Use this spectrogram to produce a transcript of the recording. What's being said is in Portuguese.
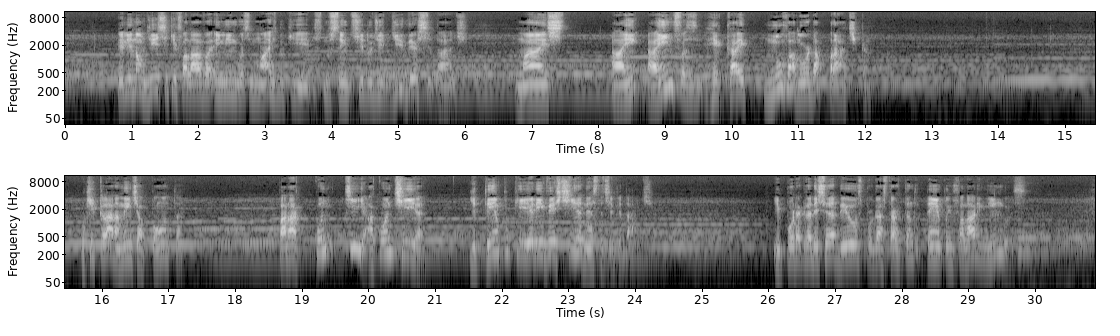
ele não disse que falava em línguas mais do que eles, no sentido de diversidade, mas a, a ênfase recai no valor da prática. O que claramente aponta para a quantia, a quantia de tempo que ele investia nesta atividade. E por agradecer a Deus por gastar tanto tempo em falar em línguas,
